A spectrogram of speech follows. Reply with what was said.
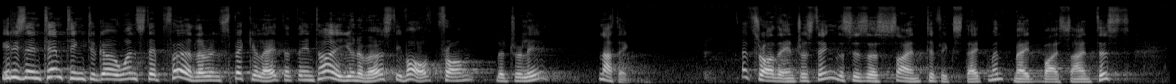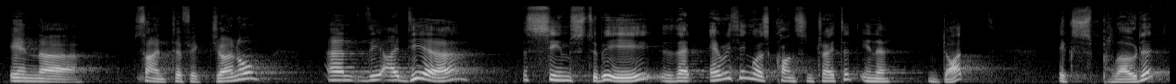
It is then tempting to go one step further and speculate that the entire universe evolved from literally nothing. That's rather interesting. This is a scientific statement made by scientists in a scientific journal. And the idea seems to be that everything was concentrated in a dot, exploded,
